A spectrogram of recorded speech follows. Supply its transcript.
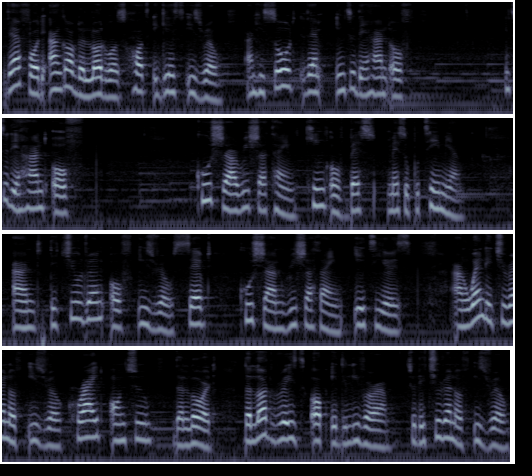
Therefore the anger of the Lord was hot against Israel, and he sold them into the hand of into the hand of Cushan-Rishathaim, king of Mesopotamia. And the children of Israel served Cushan-Rishathaim eight years. And when the children of Israel cried unto the Lord, the Lord raised up a deliverer to the children of Israel,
